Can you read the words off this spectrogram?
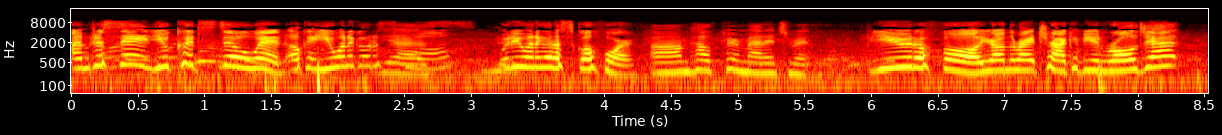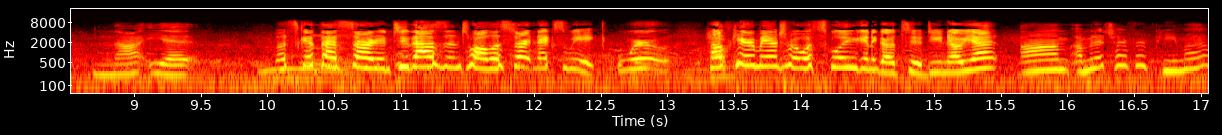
I'm just saying you could still win. Okay, you want to go to Yes. school? What do you want to go to school for? Um, healthcare management. Beautiful. You're on the right track. Have you enrolled yet? Not yet. Let's get that started in 2012. Let's start next week. Where healthcare management? What school are you going to go to? Do you know yet? Um, I'm gonna try for Pima.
